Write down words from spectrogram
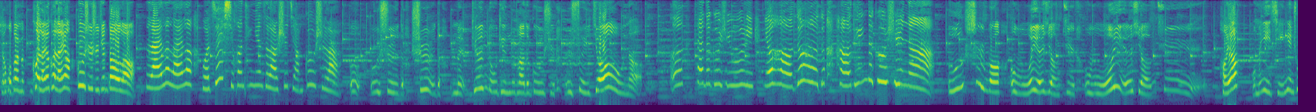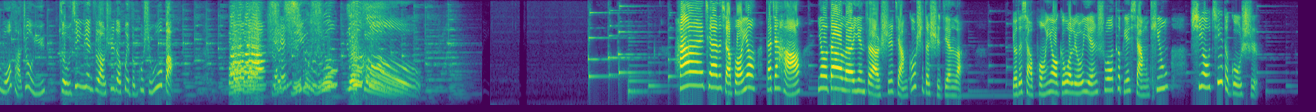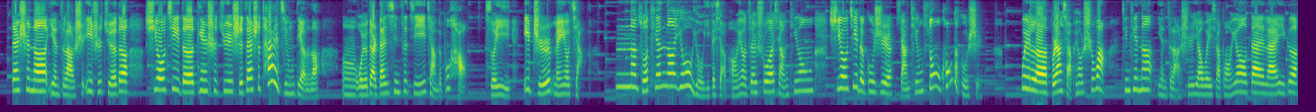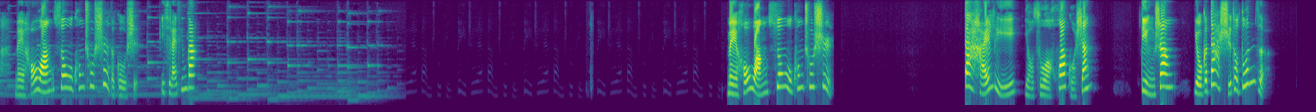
小伙伴们，快来呀，快来呀！故事时间到了！来了来了，我最喜欢听燕子老师讲故事了。呃呃，是的，是的，每天都听着他的故事睡觉呢。呃，他的故事屋里有好多好多好听的故事呢。哦，是吗？我也想去，我也想去。好呀，我们一起念出魔法咒语，走进燕子老师的绘本故事屋吧。巴拉巴拉神奇故事屋，哟吼！嗨，亲爱的小朋友，大家好！又到了燕子老师讲故事的时间了。有的小朋友给我留言说，特别想听《西游记》的故事。但是呢，燕子老师一直觉得《西游记》的电视剧实在是太经典了。嗯，我有点担心自己讲的不好，所以一直没有讲。嗯，那昨天呢，又有一个小朋友在说想听《西游记》的故事，想听孙悟空的故事。为了不让小朋友失望。今天呢，燕子老师要为小朋友带来一个美猴王孙悟空出世的故事，一起来听吧。美猴王孙悟空出世。大海里有座花果山，顶上有个大石头墩子。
